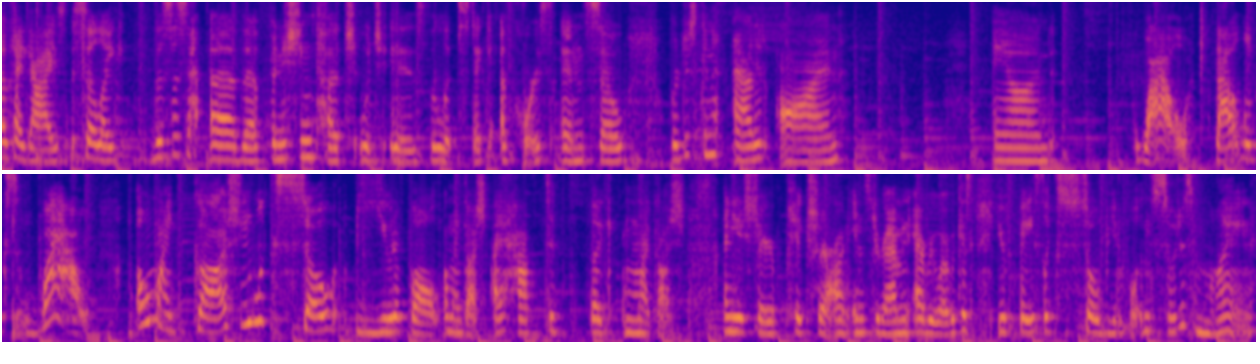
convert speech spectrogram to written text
Okay guys, so like this is uh, the finishing touch, which is the lipstick, of course. And so we're just gonna add it on. And wow, that looks, wow. Oh my gosh, you look so beautiful. Oh my gosh, I have to like, oh my gosh, I need to share your picture on Instagram and everywhere because your face looks so beautiful and so does mine.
